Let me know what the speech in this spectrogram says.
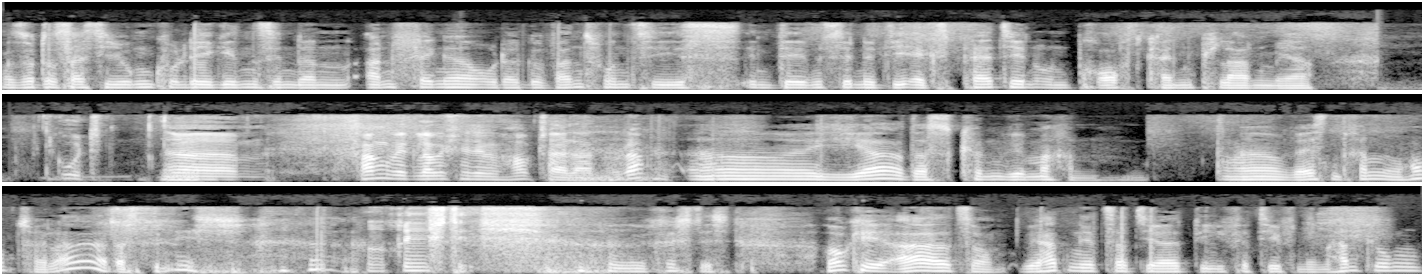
Also das heißt, die jungen Kolleginnen sind dann Anfänger oder gewandt und sie ist in dem Sinne die Expertin und braucht keinen Plan mehr. Gut. Ja. Ähm, fangen wir, glaube ich, mit dem Hauptteil an, oder? Äh, ja, das können wir machen. Äh, wer ist denn dran mit dem Hauptteil? Ah, das bin ich. Richtig. Richtig. Okay, also, wir hatten jetzt halt ja die vertiefenden Handlungen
